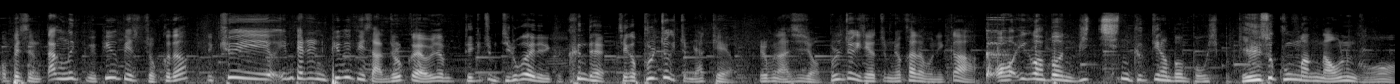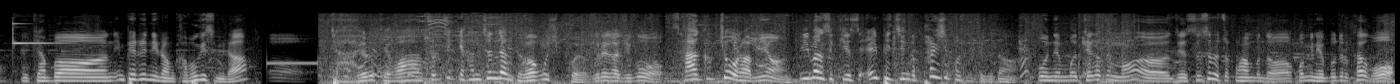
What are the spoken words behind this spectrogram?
오페스는 딱 느낌이 PVP에서 좋거든? QE 임페르니 PVP에서 안 좋을 거야. 왜냐면 되게 좀 뒤로 가야 되니까. 근데 제가 불 쪽이 좀 약해요. 여러분 아시죠? 불 쪽이 제가 좀 약하다 보니까 어 이거 한번 미친 극딜 한번 보고 싶어. 계속 궁 막 나오는 거. 이렇게 한번 임페르니로 한번 가보겠습니다. 자 이렇게 와 솔직히 한 천장 더 가고 싶어요. 그래가지고 4극초월 하면 일반 스킬에서 LP 증가 80%거든. 근데 뭐 제가 좀뭐 어, 제 스스로 조금 한 번 더 고민해 보도록 하고.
